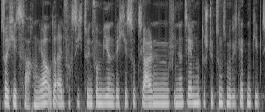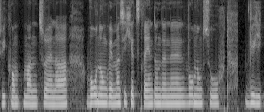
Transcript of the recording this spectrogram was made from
Solche Sachen, ja, oder einfach sich zu informieren, welche sozialen, finanziellen Unterstützungsmöglichkeiten gibt es, wie kommt man zu einer Wohnung, wenn man sich jetzt trennt und eine Wohnung sucht, wie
